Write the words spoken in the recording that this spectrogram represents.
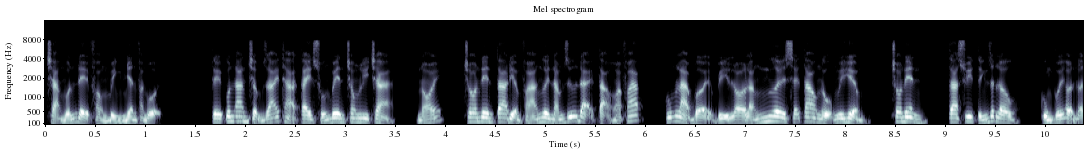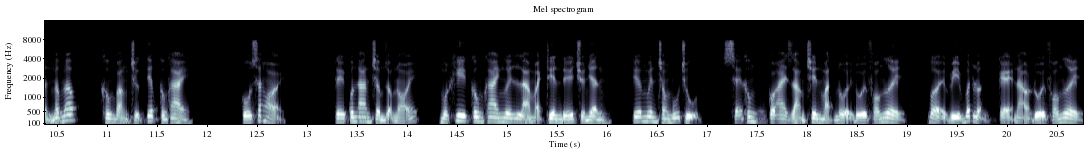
chả muốn để phòng mình nhân phản bội. Tề quân an chậm rãi thả tay xuống bên trong ly trà, nói, cho nên ta điểm phá ngươi nắm giữ đại tạo hóa pháp, cũng là bởi vì lo lắng ngươi sẽ tao ngộ nguy hiểm, cho nên, ta suy tính rất lâu cùng với ẩn ẩn nấp nấp, không bằng trực tiếp công khai. Cố sát hỏi. Tề quân an trầm giọng nói, một khi công khai ngươi là mạch thiên đế truyền nhân tiên nguyên trong vũ trụ sẽ không có ai dám trên mặt nổi đối phó ngươi, bởi vì bất luận kẻ nào đối phó ngươi,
